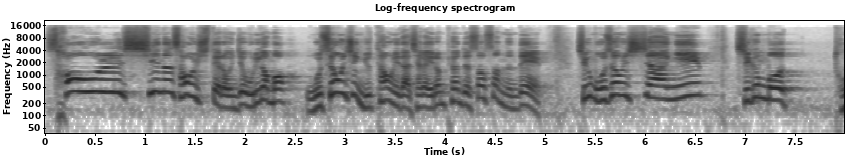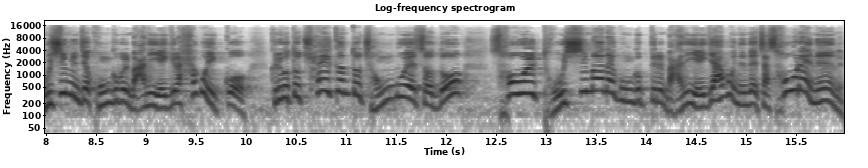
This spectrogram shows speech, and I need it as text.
서울시는 서울시대로 이제 우리가 뭐 오세훈식 뉴타운이다. 제가 이런 표현도 썼었는데 지금 오세훈 시장이 지금 뭐 도심 이제 공급을 많이 얘기를 하고 있고 그리고 또 최근 또 정부에서도 서울 도시만의 공급들을 많이 얘기하고 있는데 자 서울에는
